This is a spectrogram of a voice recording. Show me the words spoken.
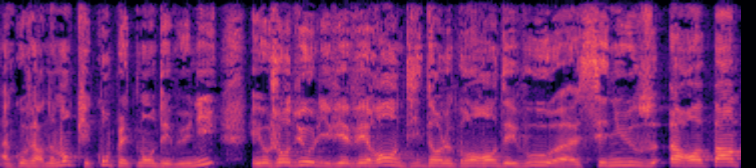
un gouvernement qui est complètement démuni. Et aujourd'hui, Olivier Véran dit dans le grand rendez-vous euh, CNews Europe 1,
